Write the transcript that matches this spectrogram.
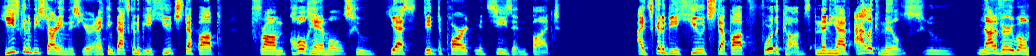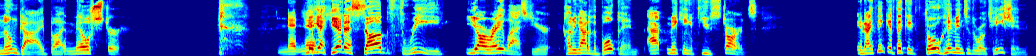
He's going to be starting this year, and I think that's going to be a huge step up from Cole Hamels, who, yes, did depart midseason, but it's going to be a huge step up for the Cubs. And then you have Alec Mills, who not a very well known guy, but The Milster. net yeah, yeah, he had a sub three ERA last year coming out of the bullpen, at making a few starts. And I think if they could throw him into the rotation,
